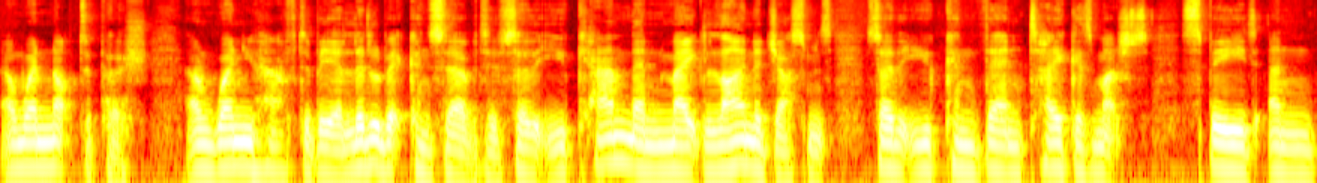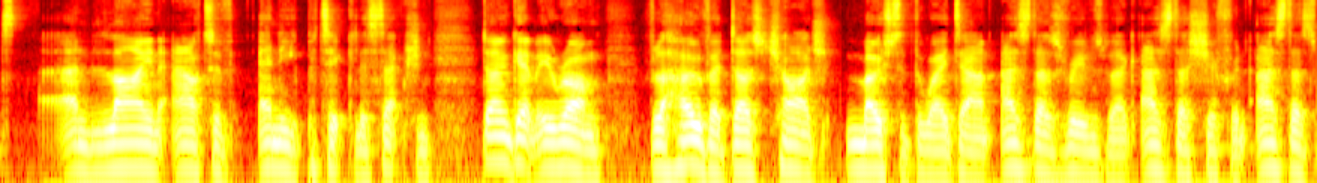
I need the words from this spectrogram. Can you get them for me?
and when not to push and when you have to be a little bit conservative so that you can then make line adjustments so that you can then take as much speed and and line out of any particular section don't get me wrong Vlhova does charge most of the way down, as does Rebensburg, as does Shiffrin, as does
